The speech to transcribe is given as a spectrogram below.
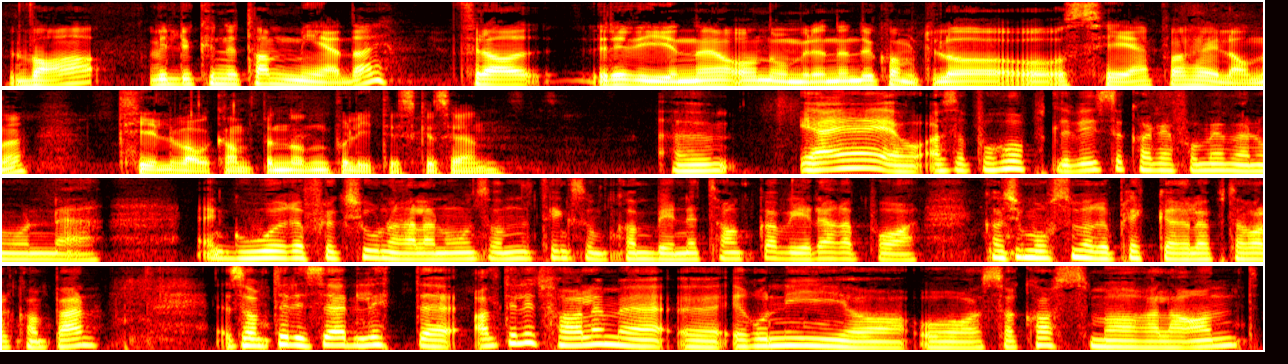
Hva vil du kunne ta med deg fra revyene og numrene du kommer til å, å se på Høylandet, til valgkampen og den politiske scenen? Jeg er jo, altså Forhåpentligvis så kan jeg få med meg noen eh, gode refleksjoner eller noen sånne ting som kan binde tanker videre på kanskje morsomme replikker i løpet av valgkampen. Samtidig så er det litt, eh, alltid litt farlig med uh, ironi og, og, sarkasmer eller annet.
